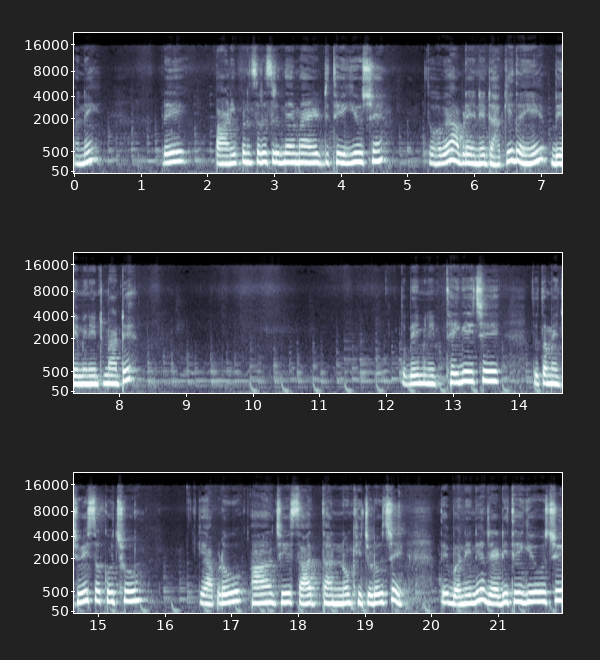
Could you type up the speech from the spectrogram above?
અને આપણે પાણી પણ સરસ રીતના એમાં એડ થઈ ગયું છે. તો હવે આપણે એને ઢાંકી દઈએ બે મિનિટ માટે. તો બે મિનિટ થઈ ગઈ છે. તો તમે જોઈ શકો છો કે આપણો આ જે સાત ધાનનો ખીચડો છે તે બનીને રેડી થઈ ગયો છે.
